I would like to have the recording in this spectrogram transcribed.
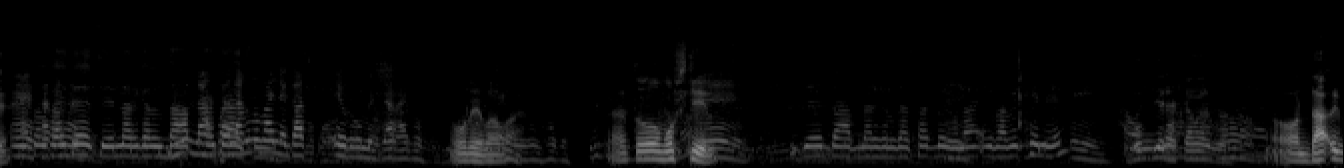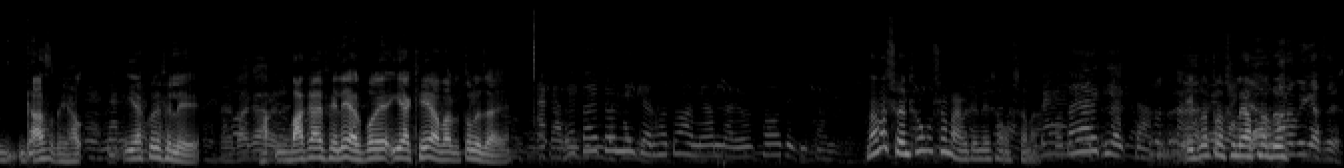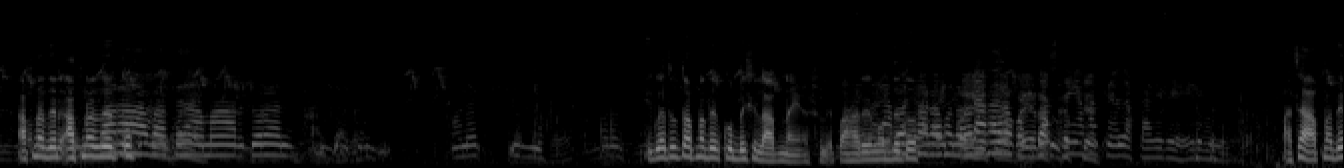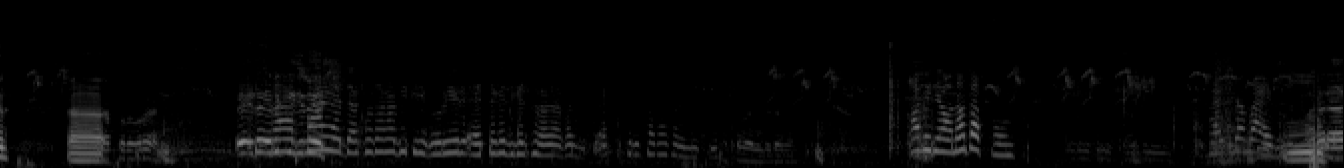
খাইতে আছে নারিকেল ডাব খাইতে আছে ওরে বাবা। তা তো মুশকিল। যে ডাব নারিকেল গাছ থাকবে এগুলা ফেলে মারবো? ও গাছ ইয়া করে ফেলে। হ্যাঁ, বাঁকায় ফেলে এরপরে ইয়া খেয়ে আবার চলে যায়। এটাই তো নিজের হতো আমি আপনারও সহজে দিতাম। না না শোনেন সমস্যা না ওইটা নিয়ে সমস্যা না কোথায় আর কি একটা। এগুলো তো আসলে আপনাদের আপনাদের আপনাদের তো আমার ধরেন অনেক ই, খরচ। এগুলো তো আপনাদের খুব বেশি লাভ নাই আসলে। পাহাড়ের মধ্যে তো আচ্ছা আপনাদের আহ, না, পায়ে দেড়শো টাকা বিক্রি করি এর থেকে জিজ্ঞেস করা এখন একশো তিরিশ টাকা করে নিচ্ছি। খাবি দেও না তাপুন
